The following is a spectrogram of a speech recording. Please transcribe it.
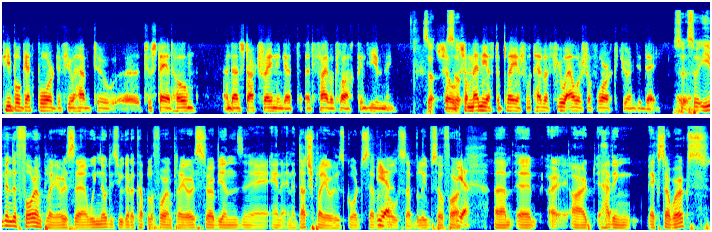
people get bored if you have to uh, to stay at home and then start training at, at five o'clock in the evening. So, so, so, so many of the players will have a few hours of work during the day. So, uh, so even the foreign players, uh, we noticed you got a couple of foreign players, Serbians, uh, and, and a Dutch player who scored seven yeah. goals, I believe, so far. Yeah. Um, uh, are, are, having extra works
